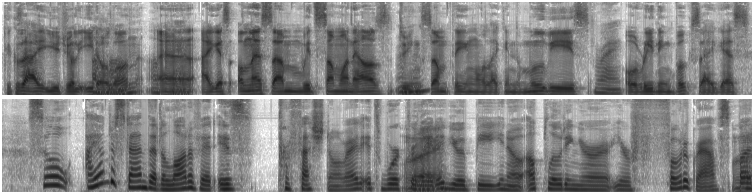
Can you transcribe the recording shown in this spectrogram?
because I usually eat alone. Uh-huh. okay. Mm-hmm. Uh, I guess unless I'm with someone else doing something or like in the movies Right. or reading books, I guess. So I understand that a lot of it is professional, right? It's work related. Right. You'd be, you know, uploading your your photographs, but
